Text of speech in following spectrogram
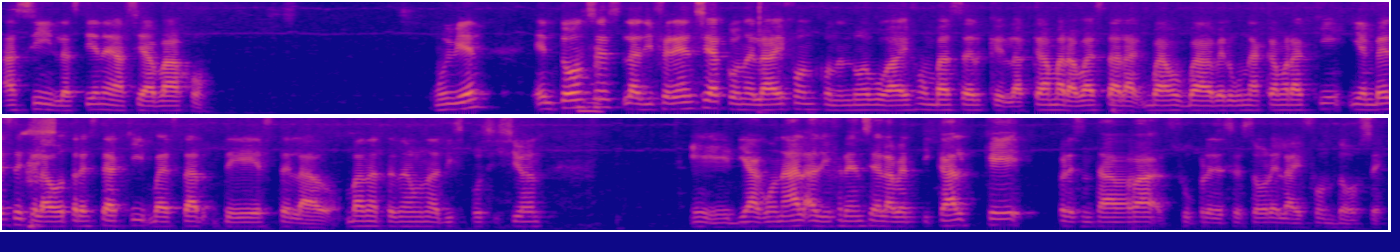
así, las tiene hacia abajo. Muy bien. Entonces, la diferencia con el iPhone, con el nuevo iPhone, va a ser que la cámara va a estar, va, va a haber una cámara aquí y en vez de que la otra esté aquí, va a estar de este lado. Van a tener una disposición eh, diagonal a diferencia de la vertical que presentaba su predecesor, el iPhone 12.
